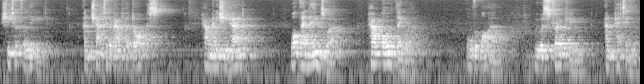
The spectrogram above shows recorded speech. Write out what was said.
she took the lead and chatted about her dogs, how many she had, what their names were, how old they were. All the while, we were stroking and petting them,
